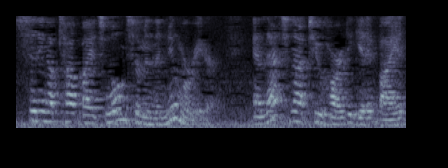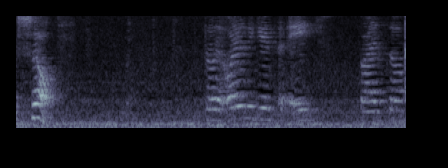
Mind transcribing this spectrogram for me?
sitting up top by its lonesome in the numerator. And that's not too hard to get it by itself. So in order to get the H by itself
